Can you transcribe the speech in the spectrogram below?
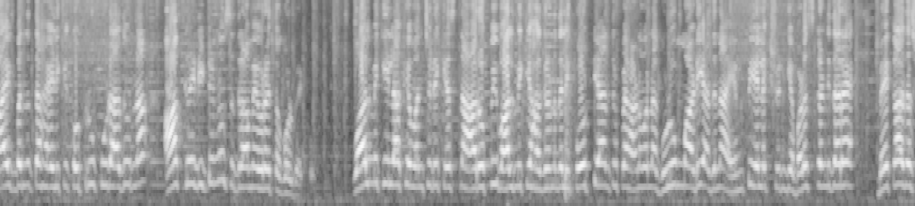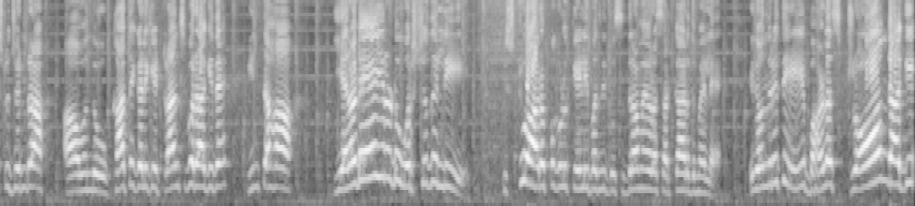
ಬಾಯಿಗೆ ಬಂದಂತಹ ಹೇಳಿಕೆ ಕೊಟ್ಟರು ಕೂಡ ಅದನ್ನ ಆ ಕ್ರೆಡಿಟನ್ನು ಸಿದ್ದರಾಮಯ್ಯ ಅವರೇ ತಗೊಳ್ಬೇಕು. ವಾಲ್ಮೀಕಿ ಇಲಾಖೆ ವಂಚನೆ ಕೇಸ್ನ ಆರೋಪಿ ವಾಲ್ಮೀಕಿ ಹಗರಣದಲ್ಲಿ ಕೋಟ್ಯಾಂತರ ರೂಪಾಯಿ ಹಣವನ್ನ ಗುಳುಂ ಮಾಡಿ ಅದನ್ನ ಎಂ ಪಿ ಎಲೆಕ್ಷನ್ಗೆ ಬಳಸ್ಕೊಂಡಿದ್ದಾರೆ. ಬೇಕಾದಷ್ಟು ಜನರ ಒಂದು ಖಾತೆಗಳಿಗೆ ಟ್ರಾನ್ಸ್ಫರ್ ಆಗಿದೆ. ಇಂತಹ ಎರಡೇ ಎರಡು ವರ್ಷದಲ್ಲಿ ಇಷ್ಟು ಆರೋಪಗಳು ಕೇಳಿ ಬಂದಿದ್ದು ಸಿದ್ದರಾಮಯ್ಯ ಅವರ ಸರ್ಕಾರದ ಮೇಲೆ. ಇದೊಂದು ರೀತಿ ಬಹಳ ಸ್ಟ್ರಾಂಗ್ ಆಗಿ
